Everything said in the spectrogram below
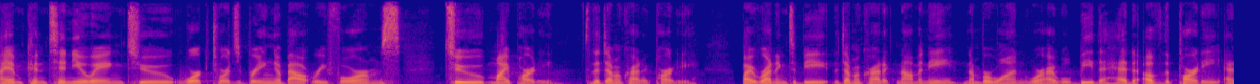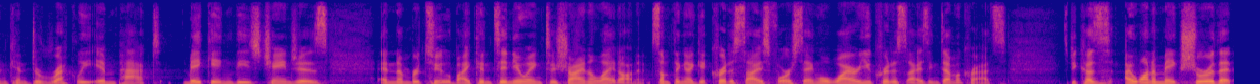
I am continuing to work towards bringing about reforms to my party, to the Democratic Party, by running to be the Democratic nominee, number one, where I will be the head of the party and can directly impact making these changes and number two, by continuing to shine a light on it. Something I get criticized for, saying, well, why are you criticizing Democrats? It's because I want to make sure that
